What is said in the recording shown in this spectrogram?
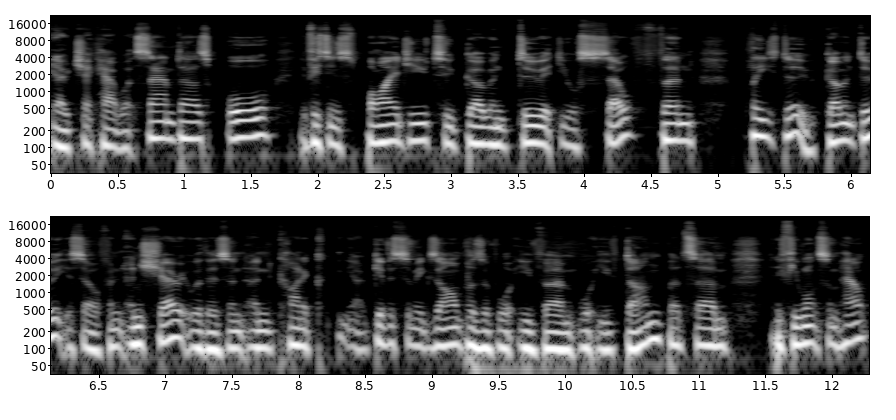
you know, check out what Sam does, or if it's inspired you to go and do it yourself, then please do go and do it yourself and, and share it with us and, and kind of, you know, give us some examples of what you've, um, what you've done. But, um, if you want some help,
